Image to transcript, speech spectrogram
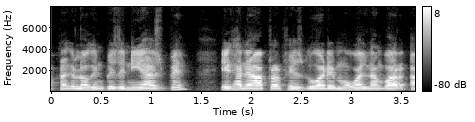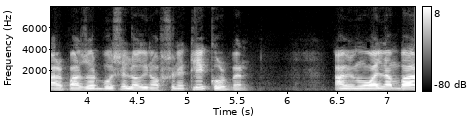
আপনাকে লগ ইন পেজে নিয়ে আসবে। এখানে আপনার ফেসবুক আইডির মোবাইল নাম্বার আর পাসওয়ার্ড বসে লগ ইন অপশনে ক্লিক করবেন। আমি মোবাইল নাম্বার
